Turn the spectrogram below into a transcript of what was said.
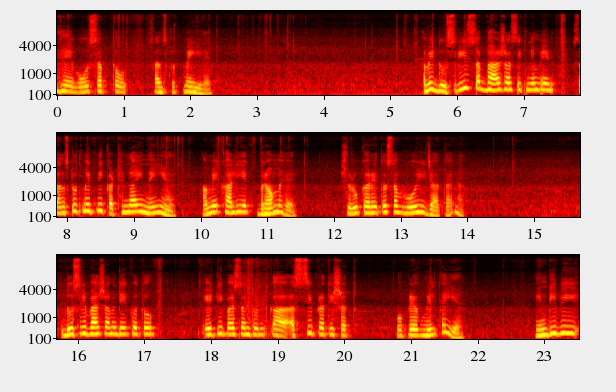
है वो सब तो संस्कृत में ही है। अभी दूसरी सब भाषा सीखने में संस्कृत में इतनी कठिनाई नहीं है हमें खाली एक भ्रम है। शुरू करें तो सब हो ही जाता है ना। दूसरी भाषा में देखो तो एटी परसेंट उनका अस्सी प्रतिशत वो प्रयोग मिलता ही है। हिंदी भी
